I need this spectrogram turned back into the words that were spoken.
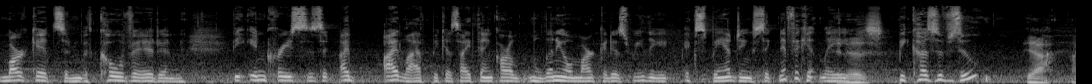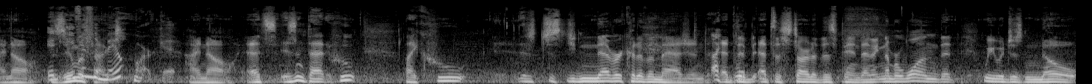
markets and with COVID and the increases. I, I laugh because I think our millennial market is really expanding significantly. It is. Because of Zoom. Yeah, I know. And Zoom even effect. the mail market. I know. It's isn't that who, like who. There's just you never could have imagined at the at the start of this pandemic. Number one, that we would just know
